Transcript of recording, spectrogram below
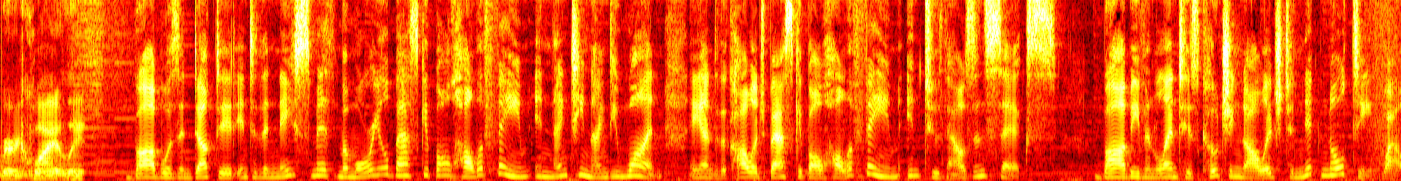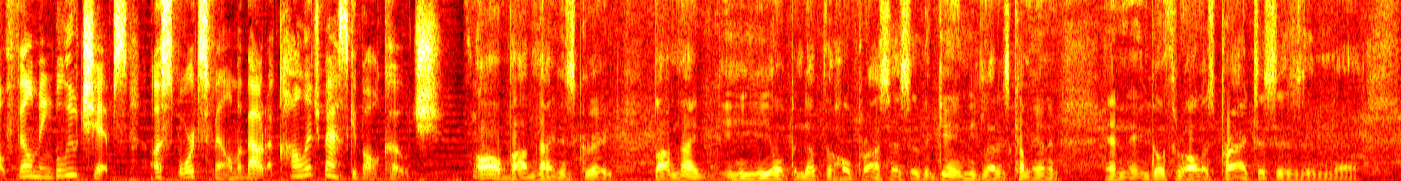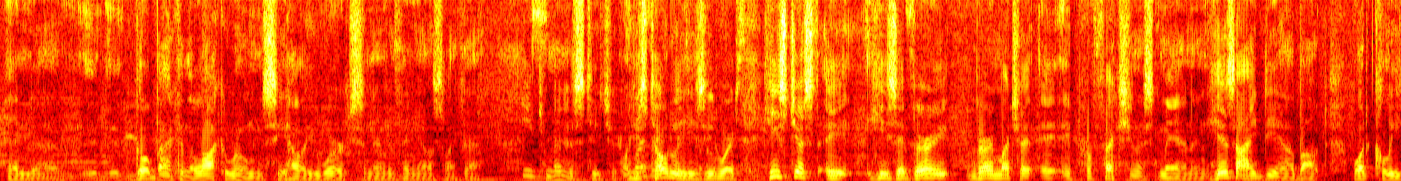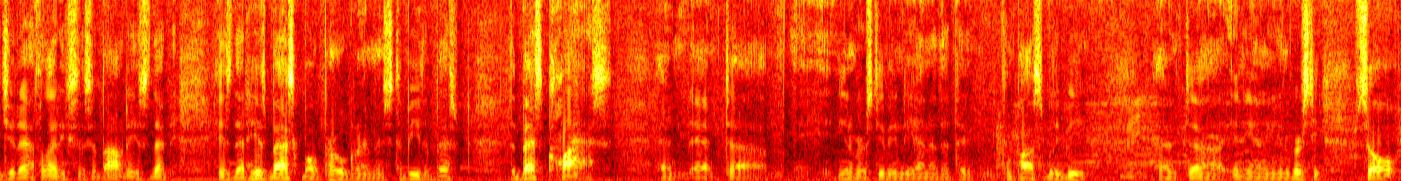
very quietly. Bob was inducted into the Naismith Memorial Basketball Hall of Fame in 1991 and the College Basketball Hall of Fame in 2006. Bob even lent his coaching knowledge to Nick Nolte while filming Blue Chips, a sports film about a college basketball coach. Oh, Bob Knight is great. Bob Knight, he, he opened up the whole process of the game. He let us come in and, and, and go through all his practices and, uh, and uh, go back in the locker room and see how he works and everything else like that. He's tremendous teacher. Well, he's totally easy to work. He's just a he's a very very much a, a, perfectionist man, and his idea about what collegiate athletics is about is that is that his basketball program is to be the best the best class at, at uh, University of Indiana that they can possibly be right. at uh, Indiana University. So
